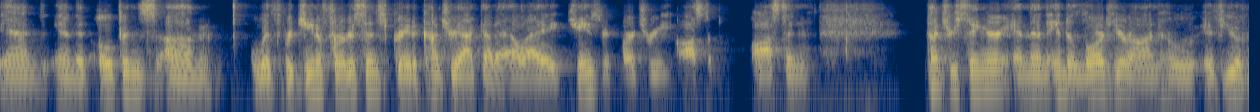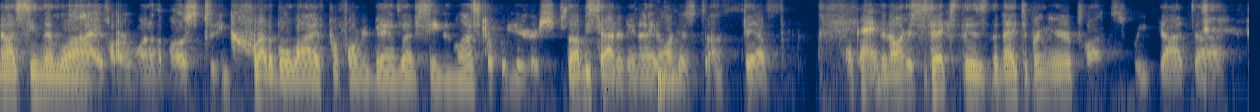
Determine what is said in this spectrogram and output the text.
and and it opens um, with Regina Ferguson's Great a Country Act out of L.A. James McMurtry, Austin Austin country singer, and then into Lord Huron, who, if you have not seen them live, are one of the most incredible live performing bands I've seen in the last couple of years. So that'll be Saturday night, August uh, fifth. Okay. And then August 6th is the night to bring your earplugs. We've got uh,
